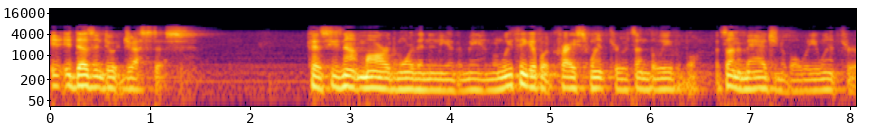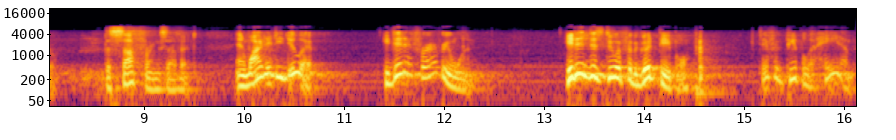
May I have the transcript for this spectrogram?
it, it doesn't do it justice because he's not marred more than any other man. When we think of what Christ went through, it's unbelievable. It's unimaginable what he went through, the sufferings of it. And why did he do it? He did it for everyone. He didn't just do it for the good people, he did it for the people that hate him.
